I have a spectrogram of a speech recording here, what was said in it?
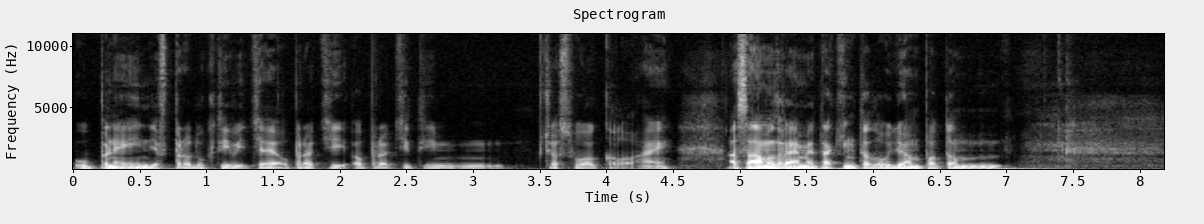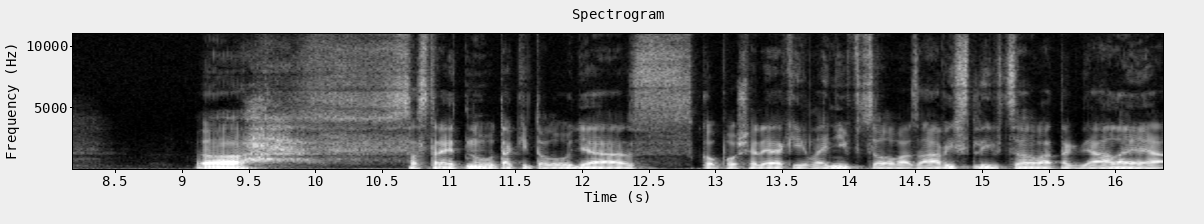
úplne inde v produktivite oproti, oproti tým, čo sú okolo. Hej. A samozrejme takýmto ľuďom potom uh, sa stretnú takíto ľudia s kopou všelijakých lenivcov a závislivcov a tak ďalej, a,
